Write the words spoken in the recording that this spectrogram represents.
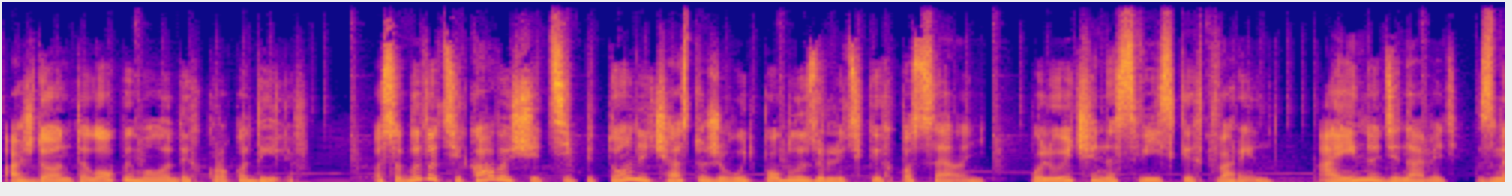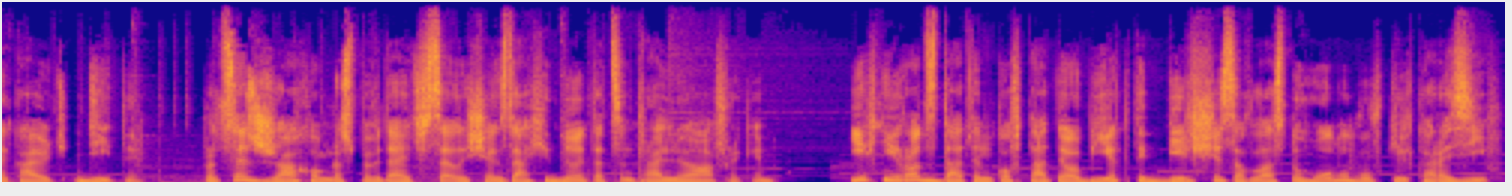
аж до антилопи молодих крокодилів. Особливо цікаво, що ці пітони часто живуть поблизу людських поселень, полюючи на свійських тварин, а іноді навіть зникають діти. Про це з жахом розповідають в селищах Західної та Центральної Африки. Їхній рот здатен ковтати об'єкти більші за власну голову в кілька разів.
